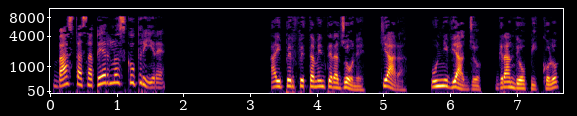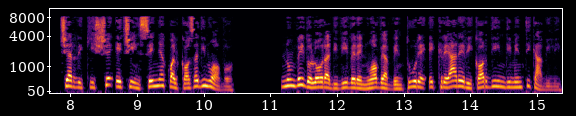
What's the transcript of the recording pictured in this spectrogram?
Basta saperlo scoprire. Hai perfettamente ragione, Chiara. Ogni viaggio, grande o piccolo, ci arricchisce e ci insegna qualcosa di nuovo. Non vedo l'ora di vivere nuove avventure e creare ricordi indimenticabili.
